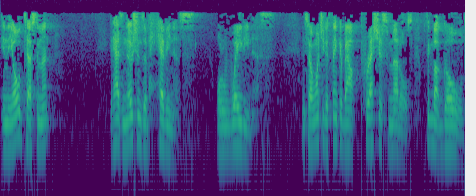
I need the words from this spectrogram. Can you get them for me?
in the Old Testament, it has notions of heaviness or weightiness. And so I want you to think about precious metals. Think about gold.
